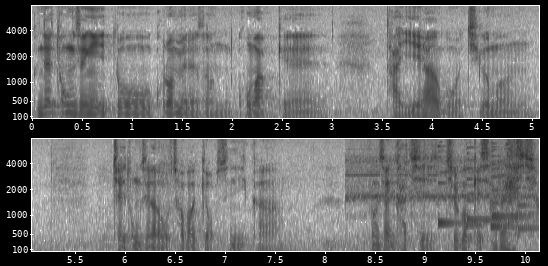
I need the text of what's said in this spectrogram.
근데 동생이 또 그런 면에선 고맙게 다 이해하고 지금은 제 동생하고 저밖에 없으니까 평생 같이 즐겁게 살아야죠.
